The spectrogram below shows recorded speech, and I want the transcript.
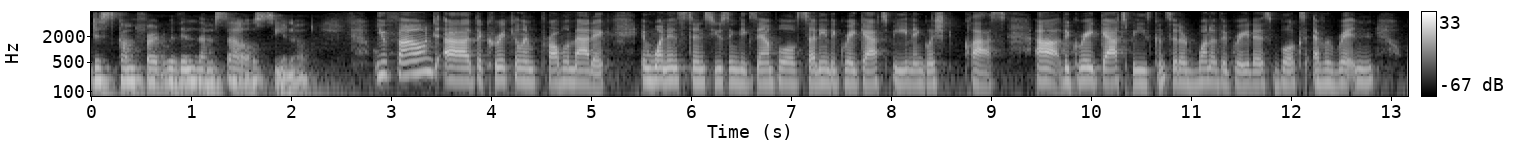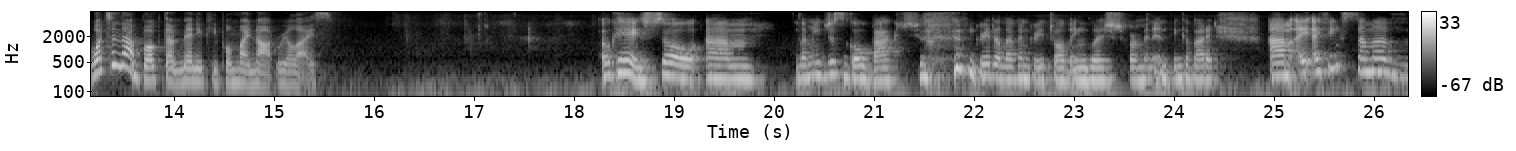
discomfort within themselves. You know. You found uh, the curriculum problematic in one instance using the example of studying The Great Gatsby in English class. Uh, the Great Gatsby is considered one of the greatest books ever written. What's in that book that many people might not realize? Okay, so um, let me just go back to grade 11, grade 12 English for a minute and think about it. Um, I, I, think some of,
